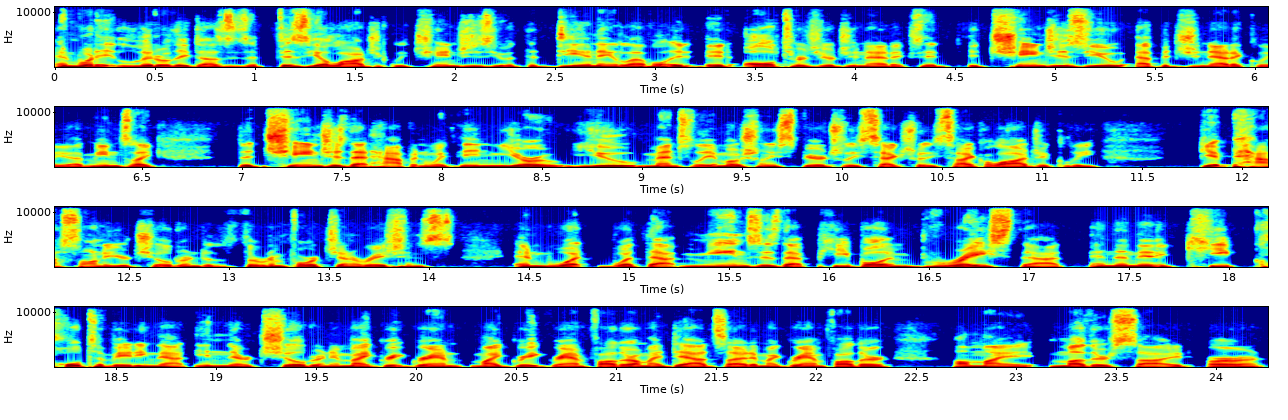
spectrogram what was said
And what it literally does is it physiologically changes you at the DNA level. It, it alters your genetics. It, it changes you epigenetically. That means like the changes that happen within your you mentally, emotionally, spiritually, sexually, psychologically get passed on to your children to the third and fourth generations. And what what that means is that people embrace that and then they keep cultivating that in their children. And my great grand my great grandfather on my dad's side and my grandfather on my mother's side are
